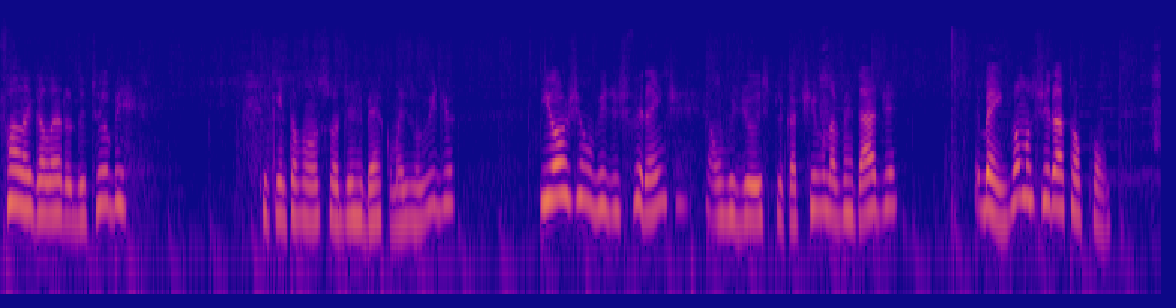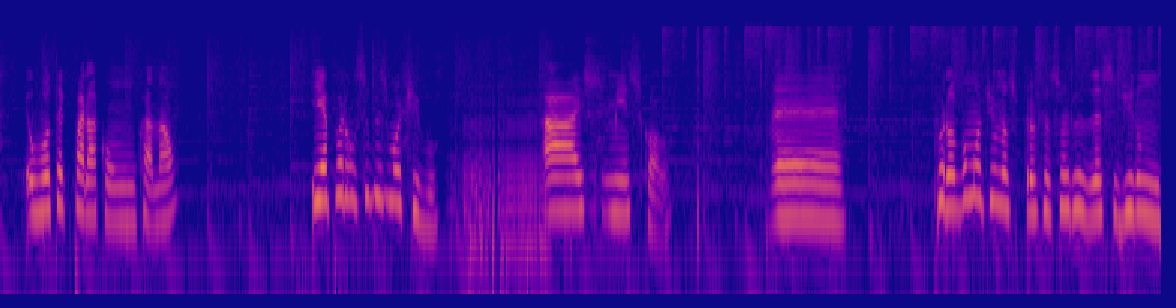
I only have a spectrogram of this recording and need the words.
Fala aí galera do YouTube, aqui quem tá falando é o JRBR com mais um vídeo. E hoje é um vídeo diferente, é um vídeo explicativo na verdade. E bem, vamos direto ao ponto. Eu vou ter que parar com um canal. E é por um simples motivo. A minha escola. É... Por algum motivo meus professores decidiram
